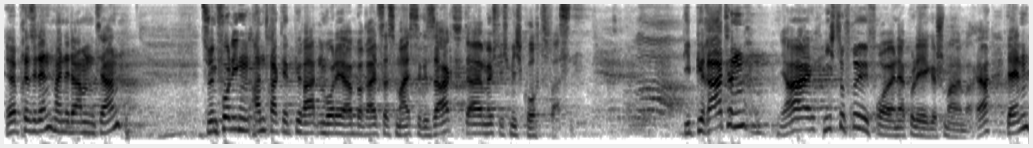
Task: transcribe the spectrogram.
Herr Präsident, meine Damen und Herren! Zu dem vorliegenden Antrag der Piraten wurde ja bereits das meiste gesagt. Daher möchte ich mich kurz fassen. Die Piraten, ja, nicht zu früh freuen, Herr Kollege Schmalbach, ja, denn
